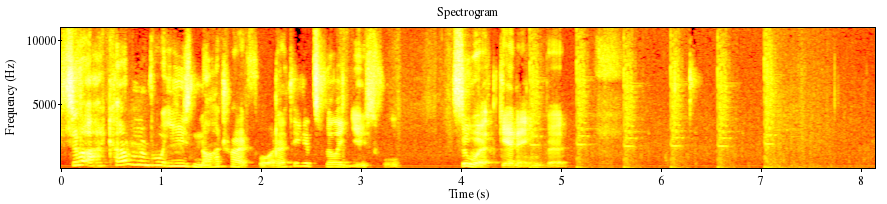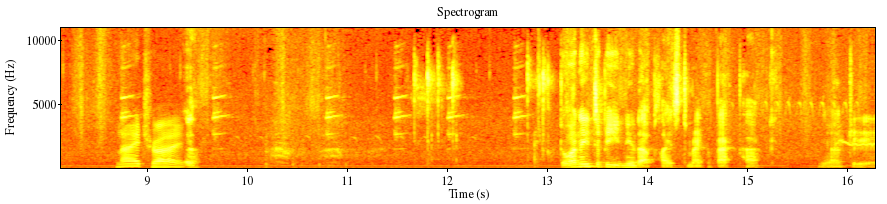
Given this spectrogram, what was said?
so I can't remember what you use nitrite for. I don't think it's really useful. It's Still worth getting, but nitrite. Ugh. do I need to be near that place to make a backpack? Yeah, I do.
